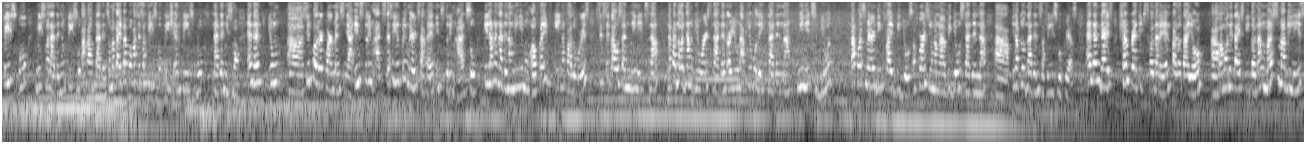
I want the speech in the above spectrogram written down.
Facebook mismo natin, yung Facebook account natin. So magkaiba po kasi sa Facebook page and Facebook natin mismo. And then yung uh, simple requirements niya, in-stream ads kasi yun po yung meron sa akin, in-stream ads. So kailangan natin ng minimum of 5k na followers, 60,000 minutes na napanood ng viewers natin or yung na-accumulate natin na minutes viewed. Tapos meron ding 5 videos. Of course, yung mga videos natin na uh, in-upload natin sa Facebook Reels. And then guys, syempre tips ko na rin paano tayo uh, ma-monetize dito ng mas mabilis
